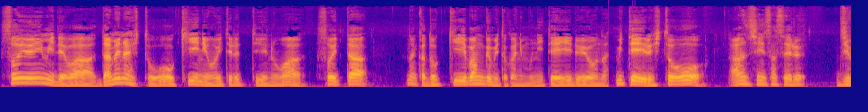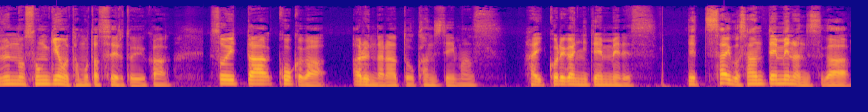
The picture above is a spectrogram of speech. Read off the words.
そういう意味では、ダメな人をキーに置いてるっていうのは、そういった、なんかドッキリ番組とかにも似ているような、見ている人を安心させる、自分の尊厳を保たせるというか、そういった効果があるんだなと感じています。はい、これが2点目です。で、最後3点目なんですが、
